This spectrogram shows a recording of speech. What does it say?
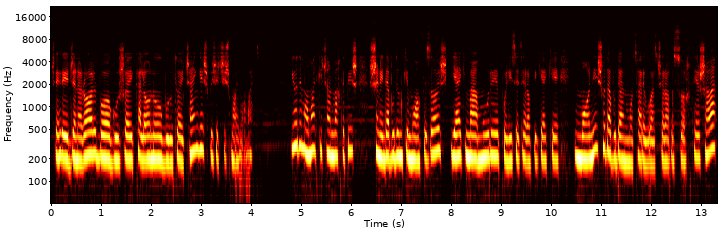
چهره جنرال با گوشای کلان و بروتای چنگش پیش چشمایم آمد. یادم آمد که چند وقت پیش شنیده بودم که محافظاش یک مأمور پلیس ترافیکی که مانع شده بودن موتر او از چراغ سرخ تر شود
